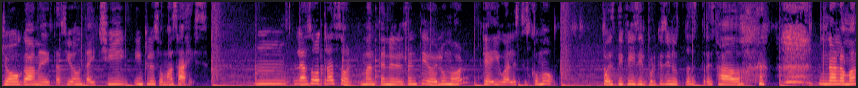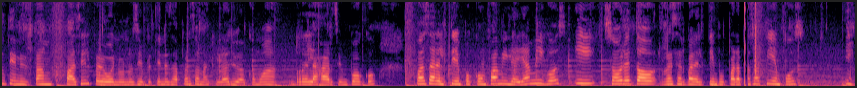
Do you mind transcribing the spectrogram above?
yoga, meditación, tai chi, incluso masajes. Mm, las otras son mantener el sentido del humor, que igual esto es como pues difícil porque si uno está estresado no lo mantienes tan fácil, pero bueno, uno siempre tiene esa persona que lo ayuda como a relajarse un poco, pasar el tiempo con familia y amigos y sobre todo reservar el tiempo para pasatiempos y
